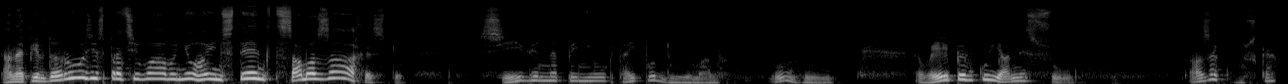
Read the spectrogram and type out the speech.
Та на півдорозі спрацював у нього інстинкт самозахисту. Сів він на пеньок та й подумав. Угу. Випивку я несу. А закуска.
